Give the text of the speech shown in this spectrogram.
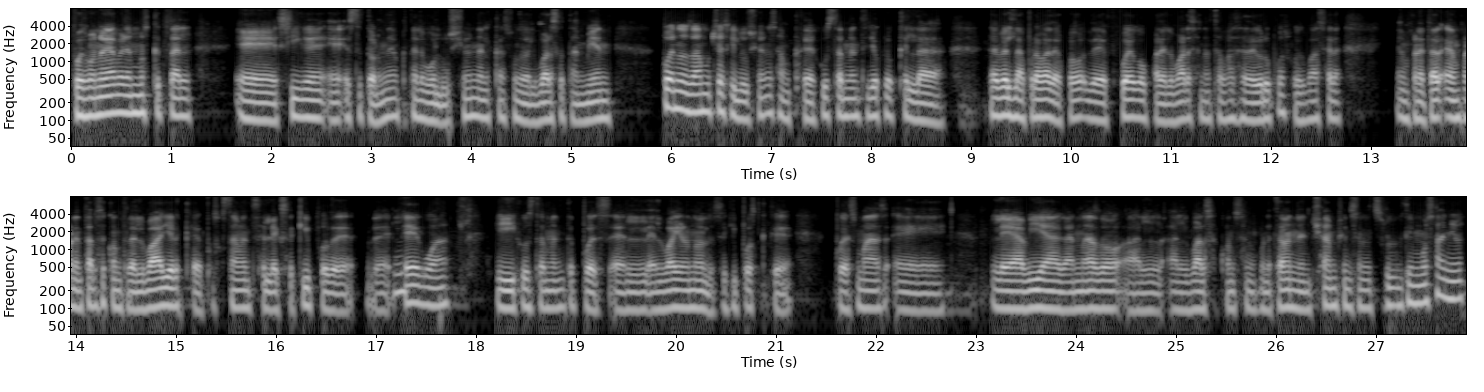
pues bueno, ya veremos qué tal eh, sigue eh, este torneo, qué tal evoluciona. El caso del Barça también, pues nos da muchas ilusiones, aunque justamente yo creo que la, tal vez la prueba de, juego, de fuego para el Barça en esta fase de grupos, pues va a ser enfrentar, enfrentarse contra el Bayern, que pues justamente es el ex equipo de, de Legua, y justamente pues el, el, Bayern uno de los equipos que pues más eh, le había ganado al, al, Barça cuando se enfrentaban en Champions en estos últimos años,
